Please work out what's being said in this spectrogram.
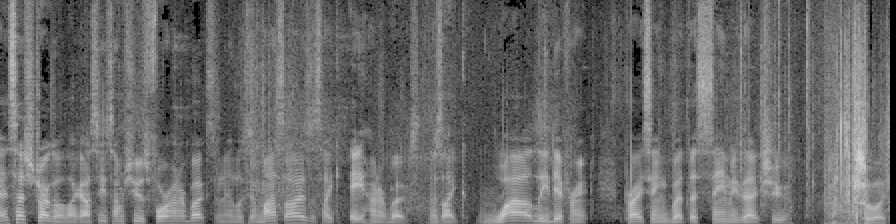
it's a struggle. Like I see some shoes 400 bucks, and it looks at my size, it's like 800 bucks. It's like wildly different pricing, but the same exact shoe. So like,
